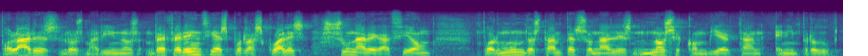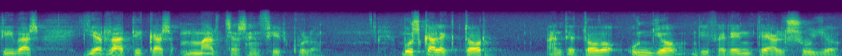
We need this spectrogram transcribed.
polares, los marinos, referencias por las cuales su navegación por mundos tan personales no se conviertan en improductivas y erráticas marchas en círculo. Busca lector, ante todo, un yo diferente al suyo,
